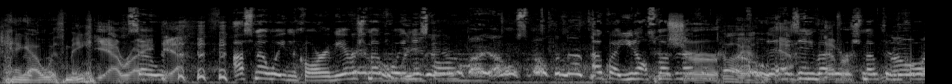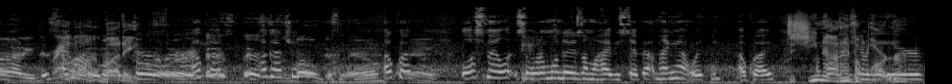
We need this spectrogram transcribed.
hang out with me. Yeah, right. So- yeah. I smell weed in the car. Have you ever smoked weed in this car? Nobody, I don't smoke or nothing. Okay, you don't smoke Sure. nothing? Oh, yeah. Has anybody Never. ever smoked in the car? Nobody. This is Nobody. Okay. Okay, That's, that's I got you. bogus, man. Okay. Well, I smell it. So what I'm gonna do is I'm gonna have you step out and hang out with me. Okay. Does she not have a partner? here.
